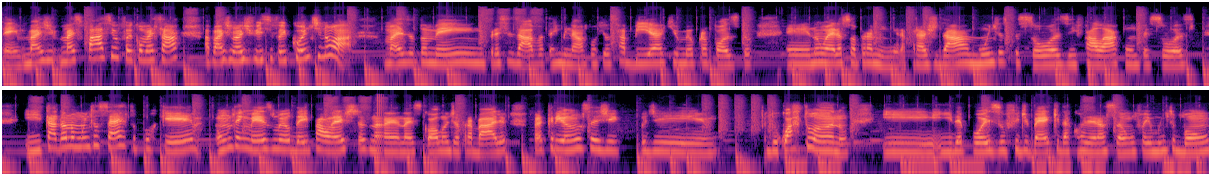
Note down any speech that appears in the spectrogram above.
é, mais, mais fácil foi começar, a parte mais difícil foi continuar. Mas eu também precisava terminar, porque eu sabia que o meu propósito é, não era só para mim, era para ajudar muitas pessoas e falar com pessoas. E tá dando muito certo, porque ontem mesmo eu dei palestras na, na escola onde eu trabalho para crianças de, de do quarto ano e, e, depois o feedback da coordenação foi muito bom,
